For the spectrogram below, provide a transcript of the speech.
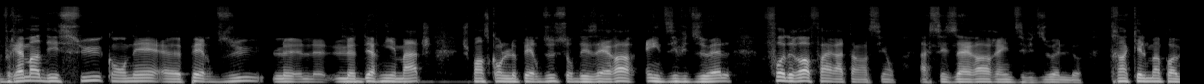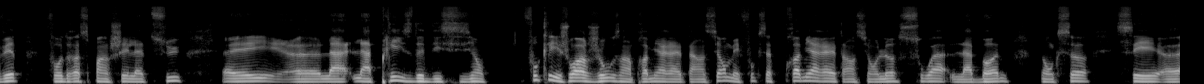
vraiment déçu qu'on ait euh, perdu le, dernier match. Je pense qu'on l'a perdu sur des erreurs individuelles. faudra faire attention à ces erreurs individuelles-là. Tranquillement, pas vite, faudra se pencher là-dessus. Et euh, la, prise de décision faut que les joueurs jouent en première intention, mais il faut que cette première intention-là soit la bonne. Donc, ça, c'est euh,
